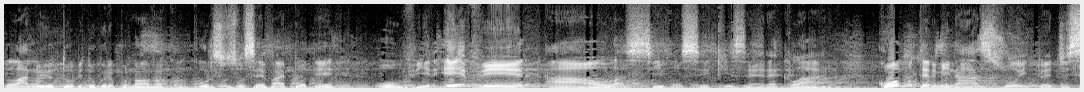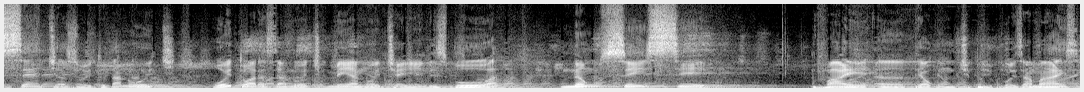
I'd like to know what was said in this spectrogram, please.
lá no YouTube do Grupo Nova Concursos, você vai poder ouvir e ver a aula se você quiser, é claro. Como terminar às 8? É de 7 às 8 da noite, 8 horas da noite, meia-noite aí em Lisboa. Não sei se vai uh, ter algum tipo de coisa a mais.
